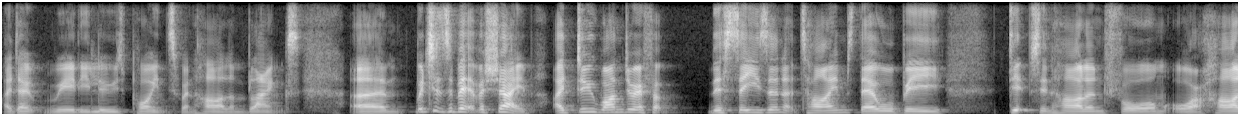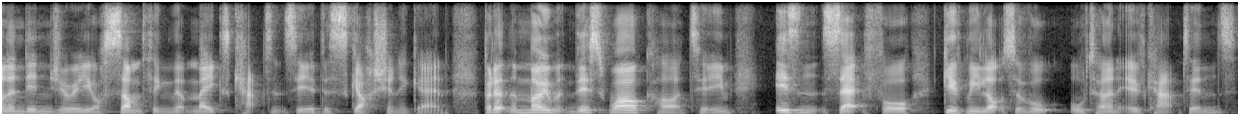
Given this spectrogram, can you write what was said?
I don't really lose points when Haaland blanks, um, which is a bit of a shame. I do wonder if this season at times there will be dips in Haaland form or a Haaland injury or something that makes captaincy a discussion again. But at the moment, this wildcard team isn't set for give me lots of alternative captains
